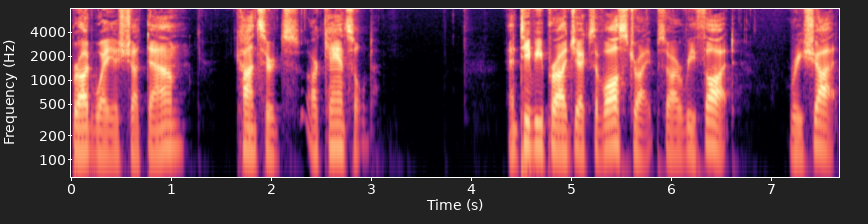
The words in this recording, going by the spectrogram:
Broadway is shut down. Concerts are canceled. And TV projects of all stripes are rethought, reshot,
